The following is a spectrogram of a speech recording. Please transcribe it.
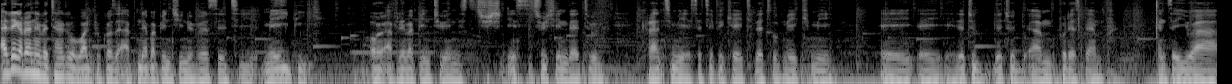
I think I don't have a title one because I've never been to university, maybe, or I've never been to an institution, institution that will grant me a certificate that will make me a, a that would that would um, put a stamp and say you are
